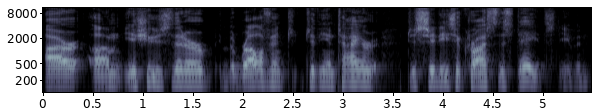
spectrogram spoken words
are um, issues that are relevant to the entire to cities across the state. Stephen.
